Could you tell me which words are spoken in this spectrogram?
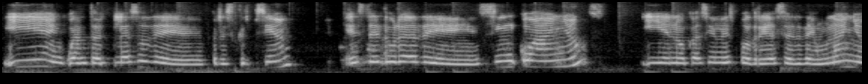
Y en cuanto al plazo de prescripción, este dura de cinco años y en ocasiones podría ser de un año.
